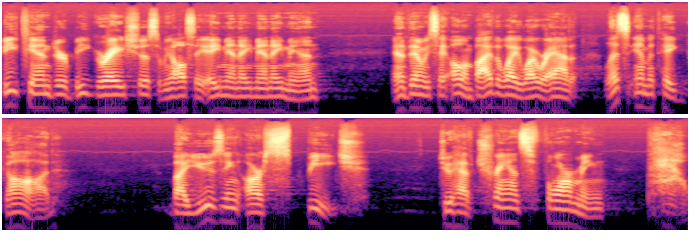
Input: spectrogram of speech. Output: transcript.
be tender, be gracious. And we all say amen, amen, amen. And then we say, oh, and by the way, while we're at it, let's imitate God by using our speech to have transforming power.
